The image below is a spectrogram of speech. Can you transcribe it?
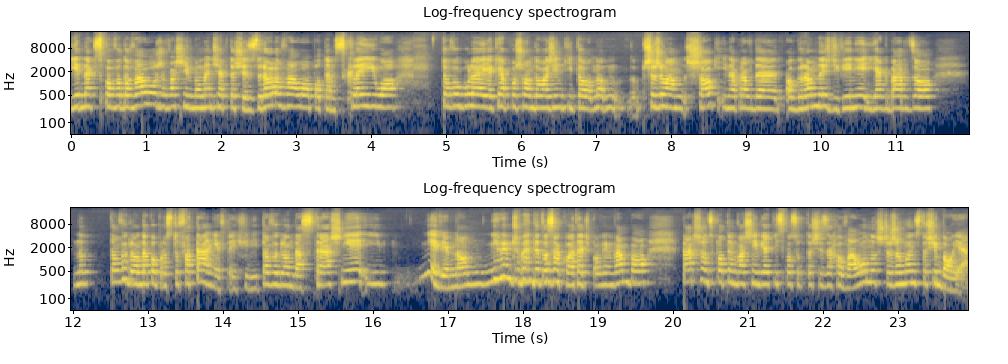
jednak spowodowało, że właśnie w momencie jak to się zrolowało, potem skleiło, to w ogóle jak ja poszłam do łazienki, to no, przeżyłam szok i naprawdę ogromne zdziwienie, jak bardzo no, to wygląda po prostu fatalnie w tej chwili. To wygląda strasznie i nie wiem, no nie wiem, czy będę to zakładać, powiem Wam, bo patrząc po tym właśnie w jaki sposób to się zachowało, no szczerze mówiąc to się boję.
